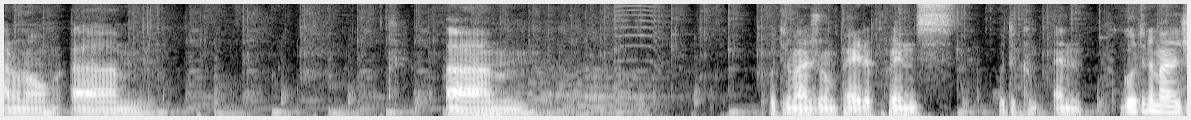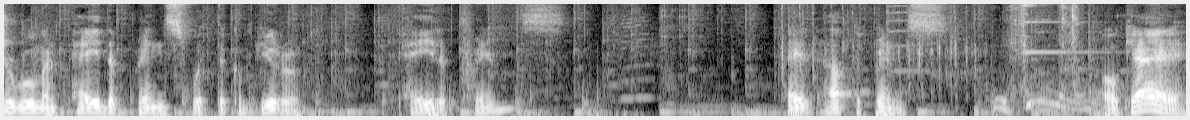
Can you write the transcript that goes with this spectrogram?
I don't know. Um... Um... Go to the manager room, pay the prince with the... and go to the manager room and pay the prince with the computer. Pay the prince? Pay, help the prince. Okay.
